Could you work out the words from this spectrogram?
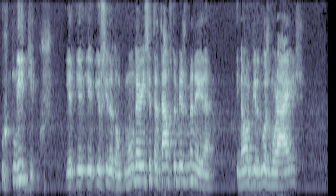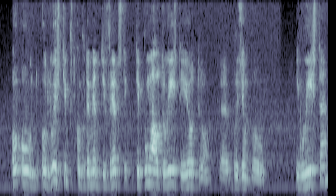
os políticos e, e, e, o cidadão comum devem ser tratados da mesma maneira e não haver duas morais ou, ou, ou dois tipos de comportamento diferentes, tipo um altruísta e outro, uh, por exemplo, egoísta,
